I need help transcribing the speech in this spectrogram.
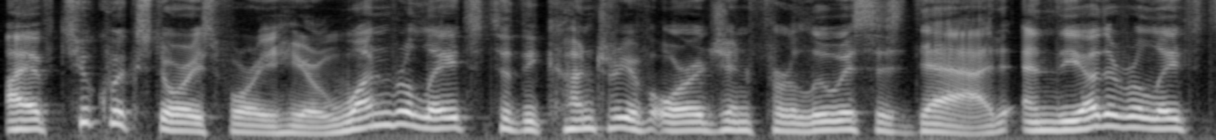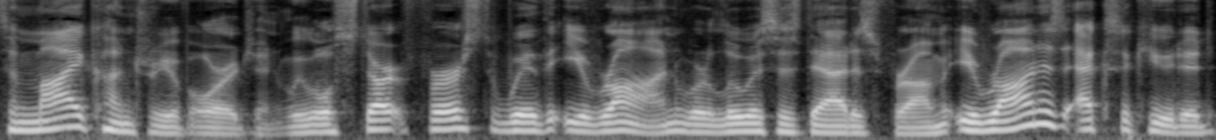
I have two quick stories for you here. One relates to the country of origin for Lewis's dad, and the other relates to my country of origin. We will start first with Iran, where Lewis's dad is from. Iran has executed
